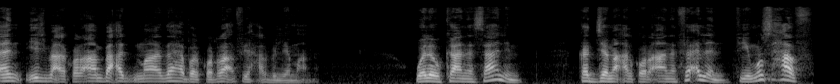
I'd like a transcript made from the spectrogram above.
أن يجمع القرآن بعد ما ذهب القراء في حرب اليمامة ولو كان سالم قد جمع القرآن فعلا في مصحف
